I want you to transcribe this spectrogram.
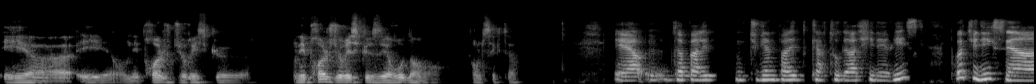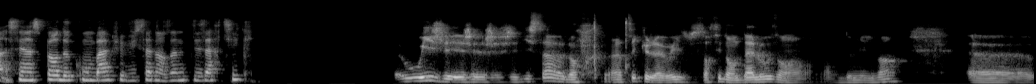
et, euh, et, on est proche du risque, on est proche du risque zéro dans, dans le secteur. Et as parlé, tu viens de parler de cartographie des risques. Pourquoi tu dis que c'est un, un, sport de combat? J'ai vu ça dans un de tes articles. Oui, j'ai dit ça dans un article que j'avais sorti dans Dalloz en, 2020. Euh,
